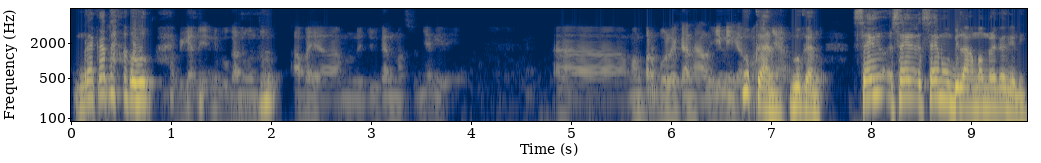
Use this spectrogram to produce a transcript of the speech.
Mereka tahu. Tapi kan ini bukan untuk apa ya menunjukkan maksudnya gini. eh, memperbolehkan hal ini kan. Bukan, Maksudnya bukan. untuk- Saya saya saya mau bilang sama mereka gini.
